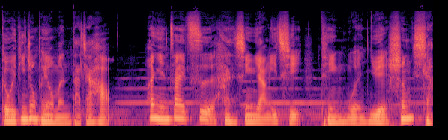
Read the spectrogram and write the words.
各位听众朋友们，大家好，欢迎再次和新阳一起听闻乐声响。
